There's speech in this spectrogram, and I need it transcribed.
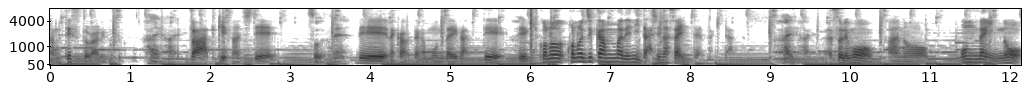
あのテストがあるんですよ。はいはい。バーって計算して。そうだね。でなんかなんか問題があって。でこのこの時間までに出しなさいみたいな時だ。はいはい。それもあのオンラインの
